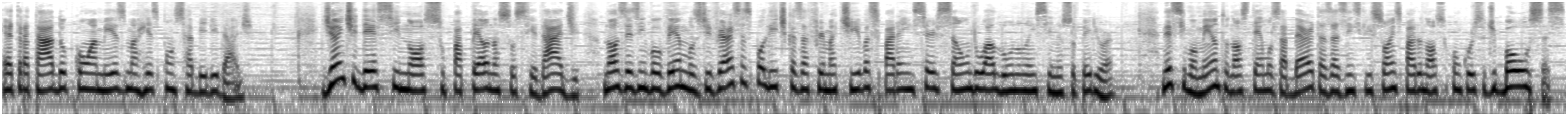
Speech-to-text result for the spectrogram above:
é tratado com a mesma responsabilidade. Diante desse nosso papel na sociedade, nós desenvolvemos diversas políticas afirmativas para a inserção do aluno no ensino superior. Nesse momento, nós temos abertas as inscrições para o nosso concurso de bolsas.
